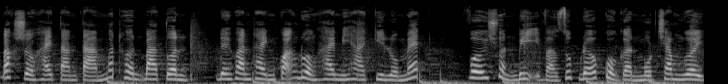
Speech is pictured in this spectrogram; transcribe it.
Baxter 288 mất hơn 3 tuần để hoàn thành quãng đường 22 km với chuẩn bị và giúp đỡ của gần 100 người.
